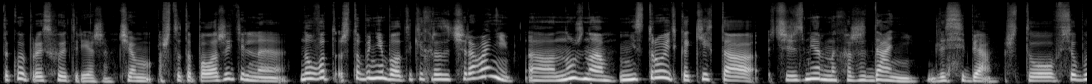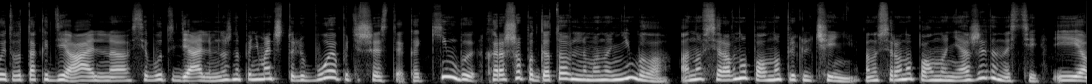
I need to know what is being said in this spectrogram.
такое происходит реже, чем что-то положительное. Но вот, чтобы не было таких разочарований, а, нужно не строить каких-то чрезмерных ожиданий для себя, что все будет вот так идеально, идеально, все будут идеальными. Нужно понимать, что любое путешествие, каким бы хорошо подготовленным оно ни было, оно все равно полно приключений, оно все равно полно неожиданностей, и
